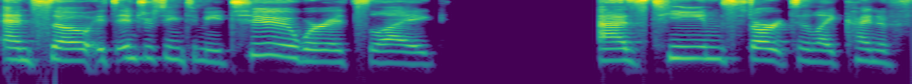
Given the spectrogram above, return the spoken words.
and so it's interesting to me too, where it's like, as teams start to like kind of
